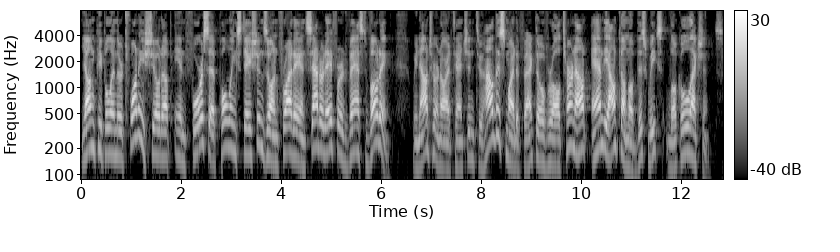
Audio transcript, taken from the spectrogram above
Young people in their 20s showed up in force at polling stations on Friday and Saturday for advanced voting. We now turn our attention to how this might affect overall turnout and the outcome of this week's local elections.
